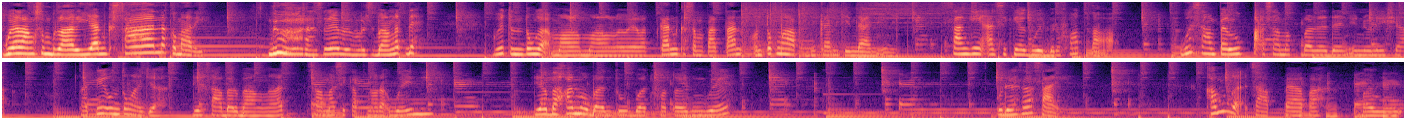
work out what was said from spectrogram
gue langsung berlarian ke sana kemari. Duh, rasanya bebas banget deh. Gue tentu gak mau melewatkan kesempatan untuk mengabdikan keindahan ini. Saking asiknya gue berfoto, gue sampai lupa sama keberadaan Indonesia. Tapi untung aja, dia sabar banget sama sikap norak gue ini. Dia bahkan mau bantu buat fotoin gue. Udah selesai. Kamu gak capek apa? Baru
